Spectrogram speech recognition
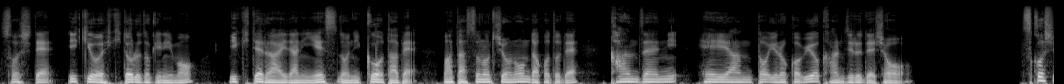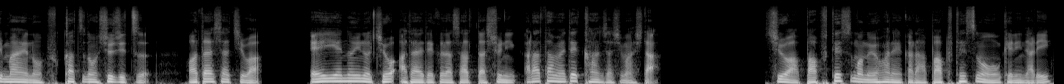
う。そして息を引き取る時にも、生きてる間にイエスの肉を食べ、またその血を飲んだことで完全に平安と喜びを感じるでしょう。少し前の復活の手術、私たちは永遠の命を与えてくださった主に改めて感謝しました。主はバプテスマのヨハネからバプテスマをお受けになり、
